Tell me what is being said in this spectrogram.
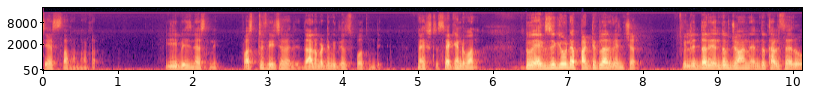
చేస్తారన్నమాట. ఈ బిజినెస్ని. ఫస్ట్ ఫీచర్ అది. దాన్ని బట్టి మీకు తెలిసిపోతుంది. Next second one to execute a particular venture వీళ్ళిద్దరు ఎందుకు జాయిన్ ఎందుకు కలిశారు?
